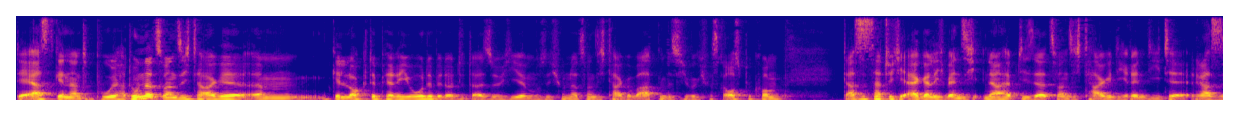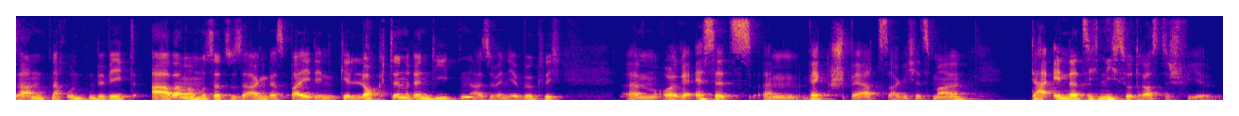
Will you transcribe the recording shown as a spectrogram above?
Der erstgenannte Pool hat 120 Tage ähm, gelockte Periode, bedeutet also hier muss ich 120 Tage warten, bis ich wirklich was rausbekomme. Das ist natürlich ärgerlich, wenn sich innerhalb dieser 20 Tage die Rendite rasant nach unten bewegt. Aber man muss dazu sagen, dass bei den gelockten Renditen, also wenn ihr wirklich ähm, eure Assets ähm, wegsperrt, sage ich jetzt mal, da ändert sich nicht so drastisch viel.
